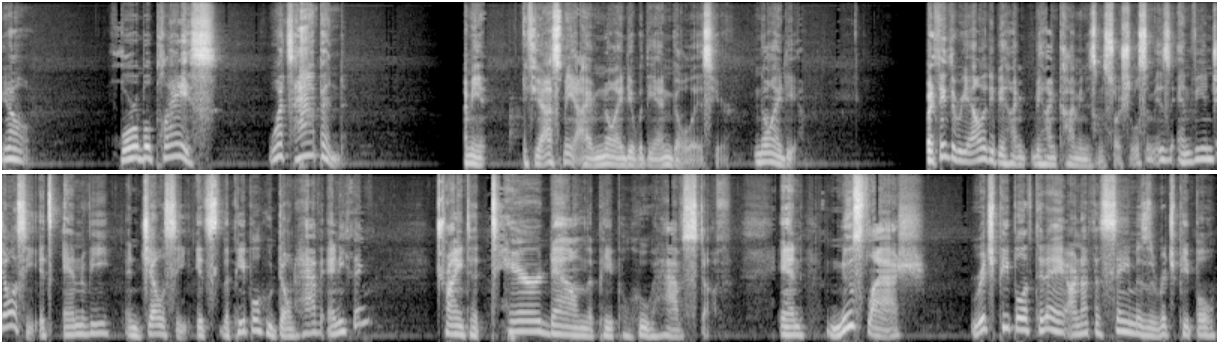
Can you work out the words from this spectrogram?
you know, horrible place? What's happened? I mean, if you ask me, I have no idea what the end goal is here. No idea. But I think the reality behind, behind communism and socialism is envy and jealousy. It's envy and jealousy. It's the people who don't have anything trying to tear down the people who have stuff. And newsflash, rich people of today are not the same as the rich people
